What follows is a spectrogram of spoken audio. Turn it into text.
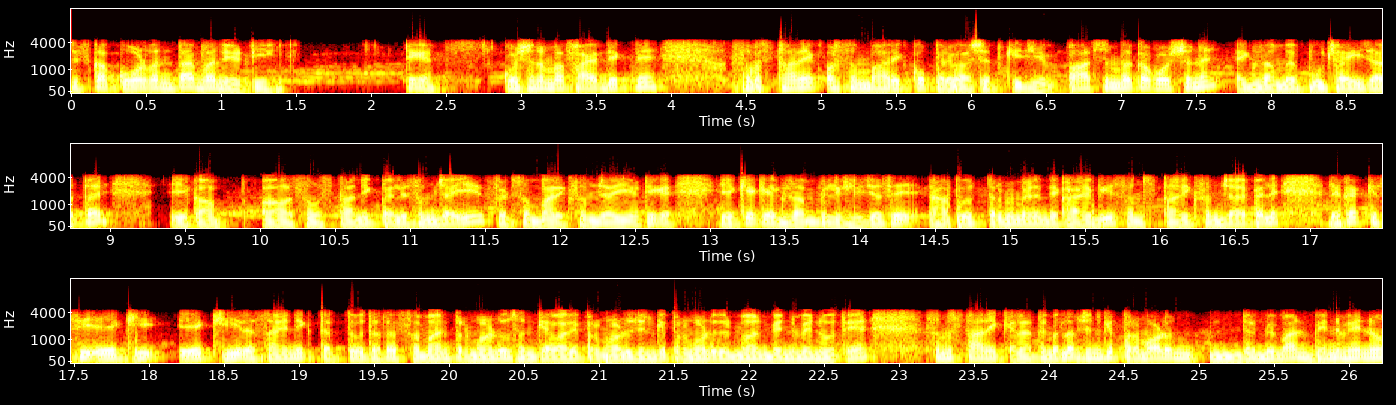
जिसका कोड बनता है वन एटी ठीक है? क्वेश्चन नंबर फाइव देखते हैं। समस्थानिक और संभारिक को परिभाषित कीजिए। पाँच नंबर का क्वेश्चन है एग्ज़ाम में पूछा ही जाता है। एक आप समस्थानिक पहले समझाइए, फिर संभारिक समझाइए, ठीक है? एक एक एग्ज़ाम्पल लिख लीजिए। जैसे यहाँ पे उत्तर में मैंने दिखाया भी, समस्थानिक समझाया पहले। लिखा किसी एक ही एक ही रासायनिक तत्व तथा समान परमाणु संख्या वाले परमाणु जिनके परमाणु द्रव्यमान भिन्न भिन्न होते हैं, समस्थानिक कहलाते हैं। मतलब जिनके परमाणु द्रव्यमान भिन्न भिन्न हो,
